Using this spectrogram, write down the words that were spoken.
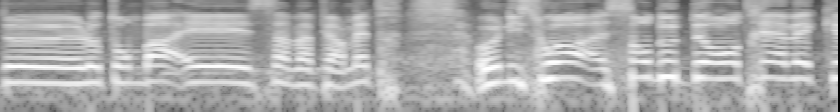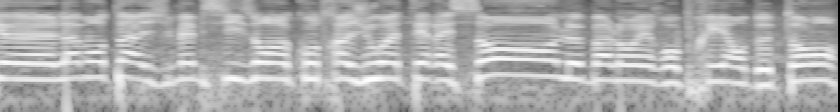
de Lotomba et ça va permettre aux Niçois sans doute de rentrer avec euh, l'avantage, même s'ils ont un contre-ajout intéressant. Le ballon est repris en deux temps.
